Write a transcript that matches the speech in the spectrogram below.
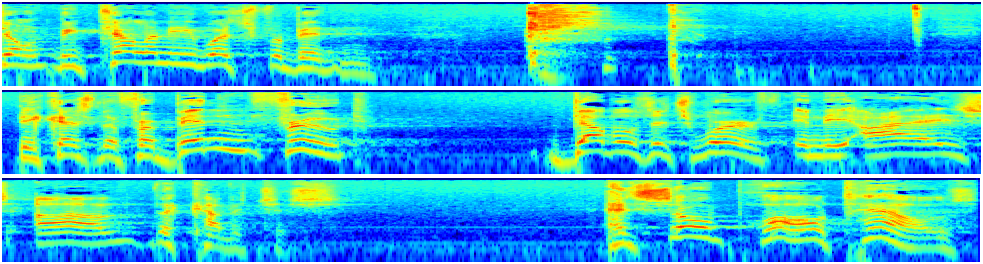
don't be telling me what's forbidden. because the forbidden fruit doubles its worth in the eyes of the covetous. And so Paul tells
